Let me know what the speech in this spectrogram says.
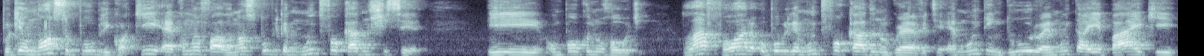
Porque o nosso público aqui, é como eu falo, o nosso público é muito focado no XC e um pouco no road. Lá fora, o público é muito focado no Gravity, é muito enduro, é muita e-bike,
